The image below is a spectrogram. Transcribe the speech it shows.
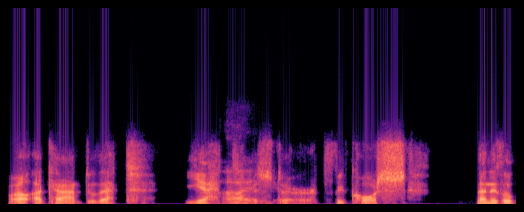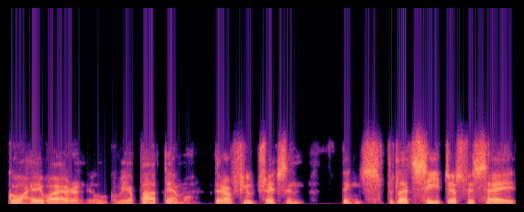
Well, I can't do that yet, ah, Mister, because then it will go haywire and it will be a bad demo. There are a few tricks and things, but let's see. Just we say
